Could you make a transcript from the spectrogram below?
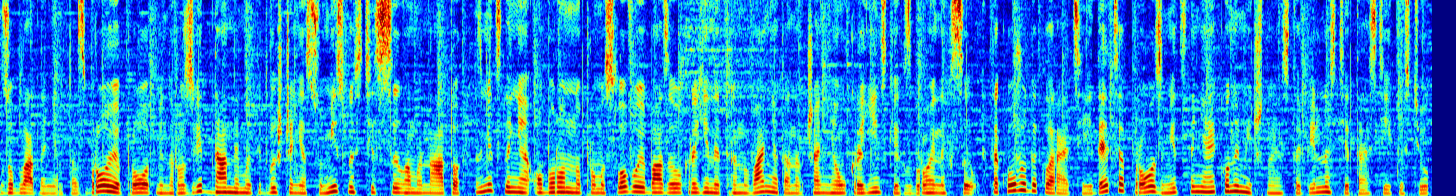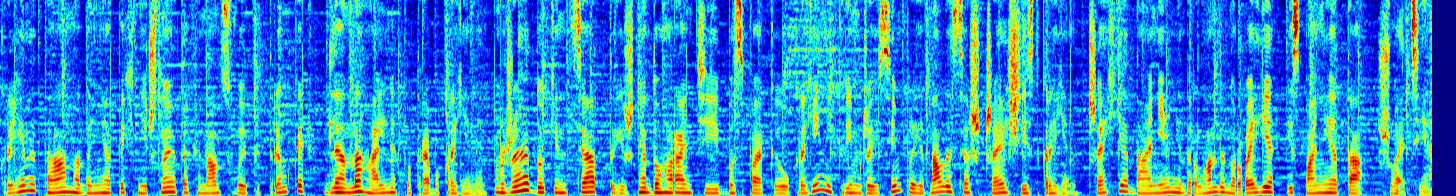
з обладнанням та зброєю, про обмін розвідданими, підвищення сумісності з силами НАТО, зміцнення оборонно-промислової бази України, тренування та навчання українських збройних сил. Також у декларації йдеться про зміцнення економічної стабільності та стійкості України та надання технічної та фінансової підтримки для нагальних потреб України. Вже до кінця тижня до гарантії безпеки Україні, крім J7, приєдналися ще шість країн: Чехія, Данія, Нідерланди, Норвегія, Іспанія та Швеція.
